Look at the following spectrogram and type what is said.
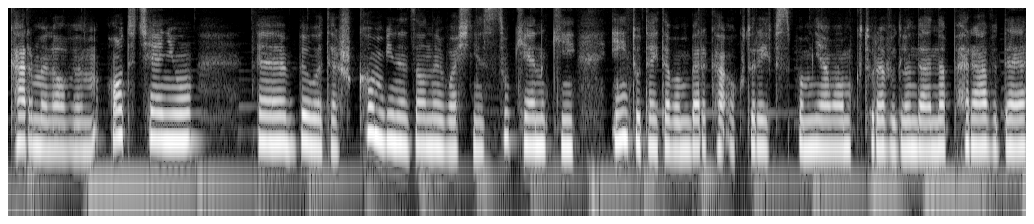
karmelowym odcieniu. E, były też kombinezony, właśnie sukienki i tutaj ta bomberka, o której wspomniałam, która wygląda naprawdę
